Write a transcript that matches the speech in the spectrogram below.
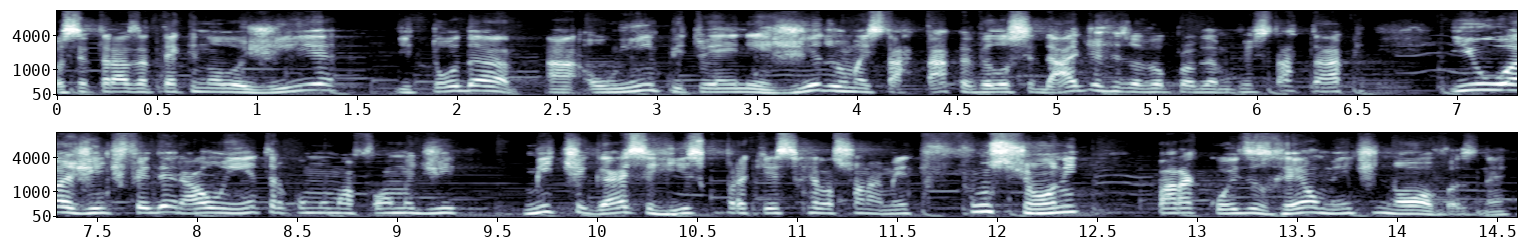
Você traz a tecnologia e toda a, o ímpeto e a energia de uma startup, a velocidade de resolver o problema de uma startup, e o agente federal entra como uma forma de mitigar esse risco para que esse relacionamento funcione para coisas realmente novas, né?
